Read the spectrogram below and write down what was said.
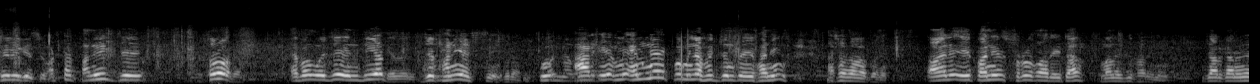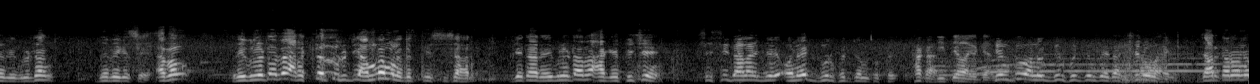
বেড়ে গেছে। অর্থাৎ পানির যে স্রোত এবং ওই যে ইন্ডিয়ার যে পানি আসছে আর এম- এমনি কুমিল্লা পর্যন্ত এই ফানি আসা যাওয়া করে। তাহলে এই পানির স্রোত আর এটা মানাতে পারেনি, যার কারণে রেগুলেটর দেবে গেছে। এবং রেগুলেটরের আরেকটা ত্রুটি আমরা মনে করতেছি স্যার যেটা রেগুলেটর আগে পিছে সিসি ডালায় যে অনেক দূর পর্যন্ত থাকা। দিতে হয় ওটা কিন্তু অনেক দূর পর্যন্ত এটা ছিল না। যার কারণে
